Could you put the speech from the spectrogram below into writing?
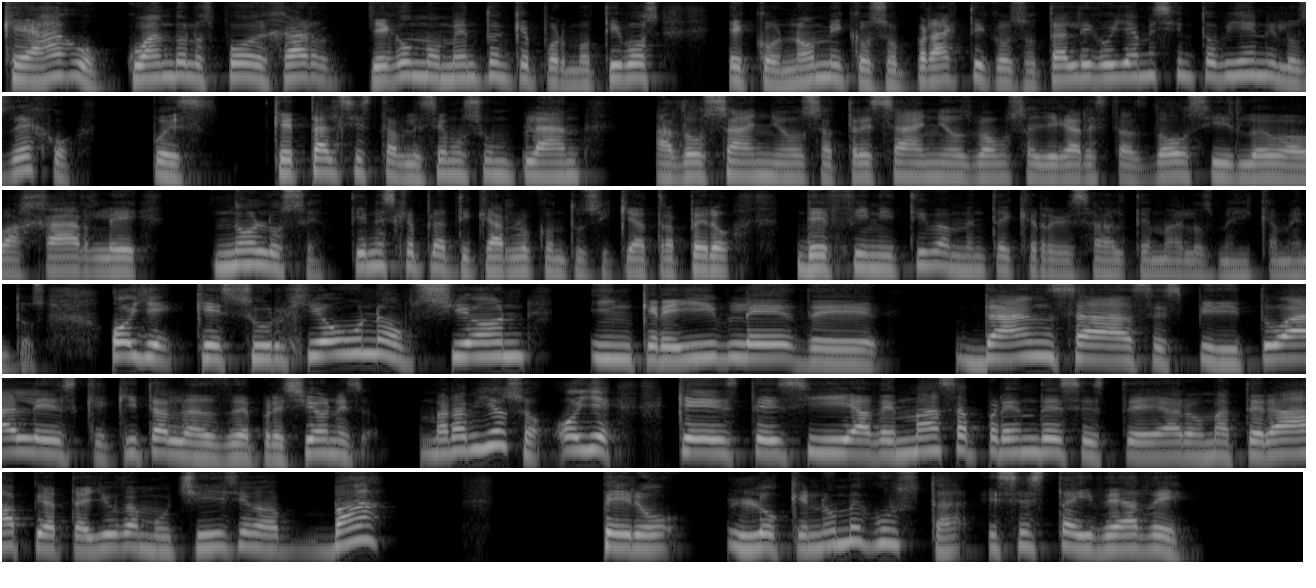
¿qué hago? ¿Cuándo los puedo dejar? Llega un momento en que por motivos económicos o prácticos o tal, digo, ya me siento bien y los dejo. Pues, ¿qué tal si establecemos un plan a dos años, a tres años, vamos a llegar a estas dosis, luego a bajarle, no lo sé, tienes que platicarlo con tu psiquiatra, pero definitivamente hay que regresar al tema de los medicamentos. Oye, que surgió una opción increíble de danzas espirituales que quitan las depresiones. Maravilloso. Oye, que este, si además aprendes este, aromaterapia, te ayuda muchísimo, va. Pero lo que no me gusta es esta idea de,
